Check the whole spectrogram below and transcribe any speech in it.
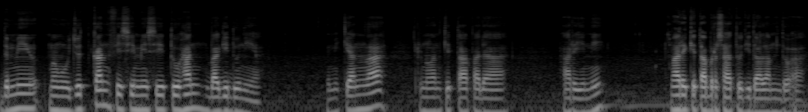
demi mewujudkan visi misi Tuhan bagi dunia. Demikianlah renungan kita pada hari ini. Mari kita bersatu di dalam doa.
